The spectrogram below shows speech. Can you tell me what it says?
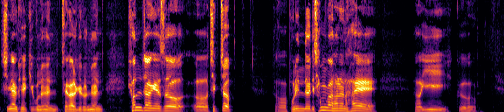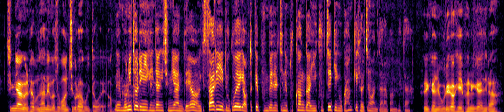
식량 계획 기구는 제가 알기로는 현장에서 어, 직접 어, 본인들이 참관하는 하에 어, 이그 식량을 배분하는 것을 원칙으로 하고 있다고 해요. 네, 그러니까. 모니터링이 굉장히 중요한데요. 쌀이 누구에게 어떻게 분배될지는 북한과 이 국제기구가 함께 결정한다라고 합니다. 그러니까 우리가 개입하는 게 아니라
